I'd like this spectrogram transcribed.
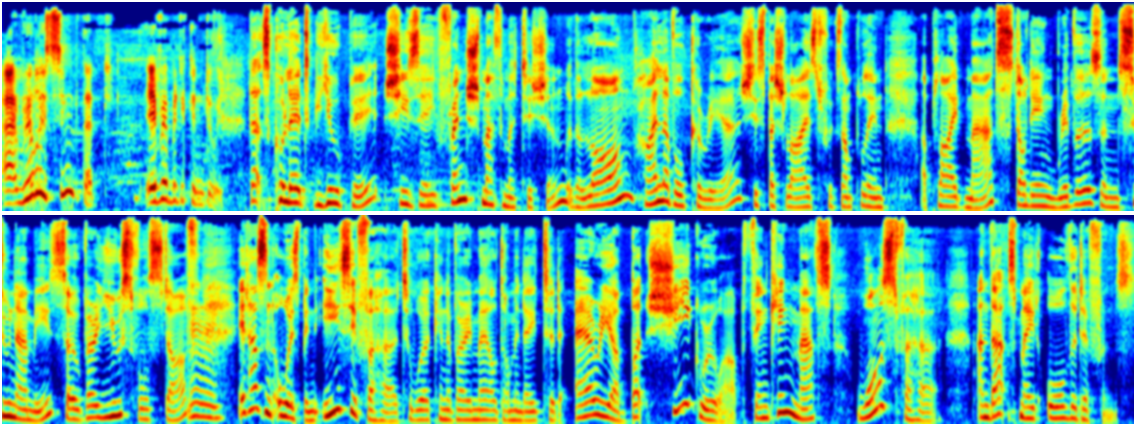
I really think that Everybody can do it. That's Colette Guillopé. She's a French mathematician with a long, high level career. She specialized, for example, in applied maths, studying rivers and tsunamis, so very useful stuff. Mm. It hasn't always been easy for her to work in a very male dominated area, but she grew up thinking maths was for her, and that's made all the difference.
